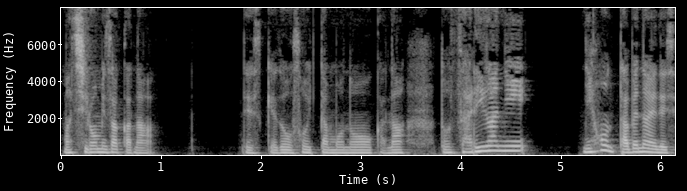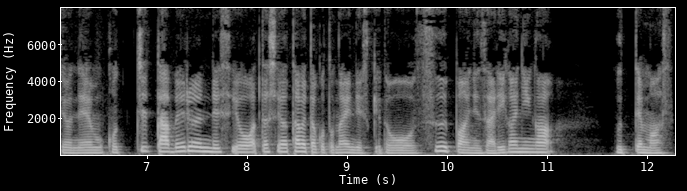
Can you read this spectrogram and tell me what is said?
まあ、白身魚ですけど、そういったものかな。とザリガニ。日本食べないですよね。もうこっち食べるんですよ。私は食べたことないんですけど、スーパーにザリガニが売ってます。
